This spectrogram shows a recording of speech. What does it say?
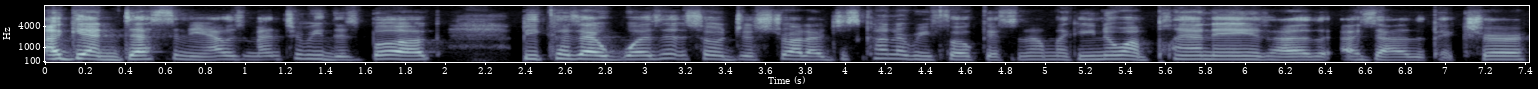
again, destiny. I was meant to read this book because I wasn't so distraught. I just kind of refocused. And I'm like, you know what, plan A is out, the, is out of the picture.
